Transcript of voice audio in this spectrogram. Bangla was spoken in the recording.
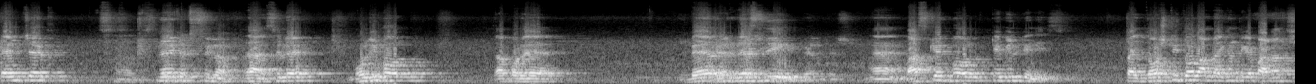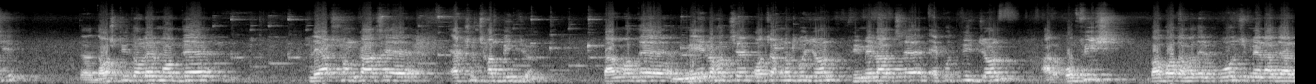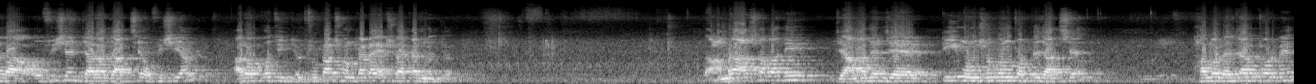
পেনচেক হ্যাঁ সিলেট ভলিবল তারপরে রেসলিং হ্যাঁ বাস্কেটবল টেবিল টেনিস। প্রায় দশটি দল আমরা এখান থেকে পাঠাচ্ছি। দশটি দলের মধ্যে প্লেয়ার সংখ্যা আছে একশো ছাব্বিশ জন। তার মধ্যে মেল হচ্ছে পঁচানব্বই জন ফিমেল আছে একত্রিশ জন। আর অফিস বাবদ আমাদের কোচ ম্যানেজার বা অফিসের যারা যাচ্ছে অফিসিয়াল আরও পঁচিশ জন। টোটাল সংখ্যাটা একশো একান্ন জন। আমরা আশাবাদী যে আমাদের যে টিম অংশগ্রহণ করতে যাচ্ছে, ভালো রেজাল্ট করবে।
